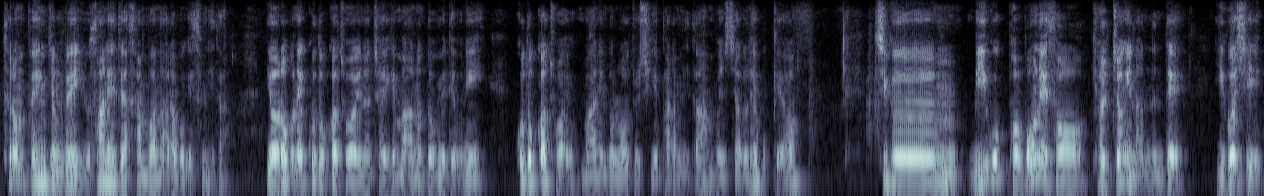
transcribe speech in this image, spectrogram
트럼프 행정부의 유산에 대해서 한번 알아보겠습니다. 여러분의 구독과 좋아요는 저에게 많은 도움이 되오니 구독과 좋아요 많이 눌러주시기 바랍니다. 한번 시작을 해볼게요. 지금 미국 법원에서 결정이 났는데 이것이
